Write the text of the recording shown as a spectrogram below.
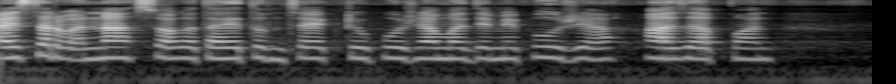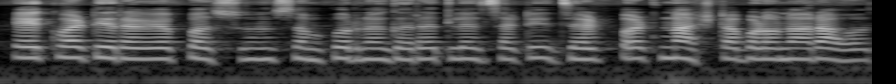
हाय सर्वांना स्वागत आहे तुमचं ॲक्टिव्ह पूजामध्ये मी पूजा. आज आपण एक वाटी रव्यापासून संपूर्ण घरातल्यांसाठी झटपट नाश्ता बनवणार आहोत.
